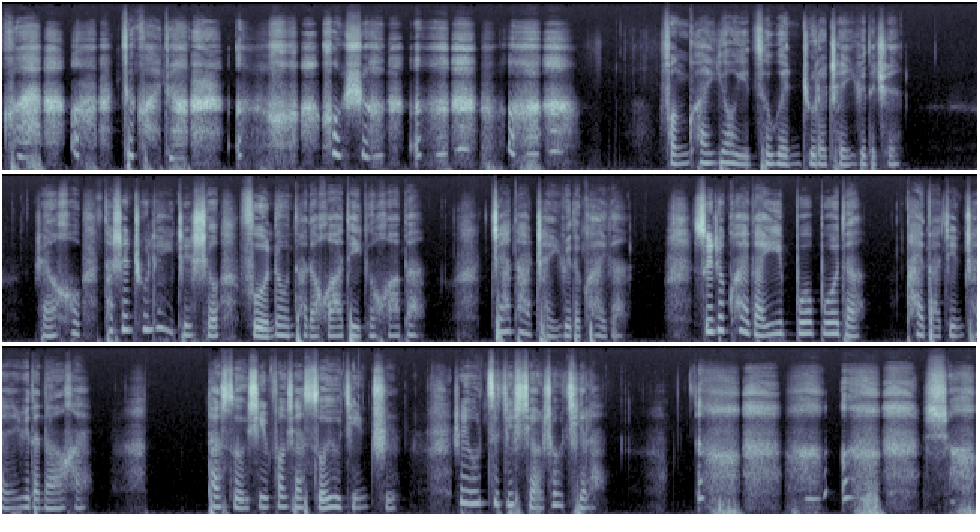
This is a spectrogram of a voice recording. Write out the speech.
快，再快点，好爽！”冯宽又一次吻住了陈月的唇。然后他伸出另一只手抚弄她的花蒂跟花瓣，加大陈月的快感。随着快感一波波的拍打进陈月的脑海，他索性放下所有矜持，任由自己享受起来。爽，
